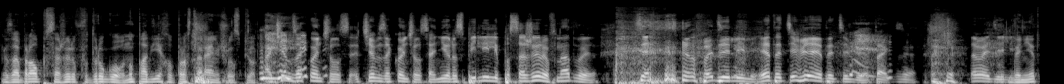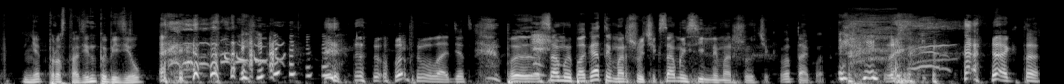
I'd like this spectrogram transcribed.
забрал пассажиров у другого. Ну, подъехал просто раньше успел. А чем закончилось? Чем закончилось? Они распилили пассажиров надвое, поделили. Это тебе, это тебе. Так, все. Давай Да делить. нет, нет, просто один победил. Вот и молодец. Самый богатый маршрутчик, самый сильный маршрутчик. Вот так вот. А кто?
